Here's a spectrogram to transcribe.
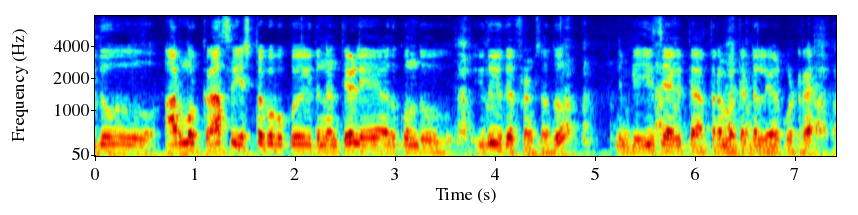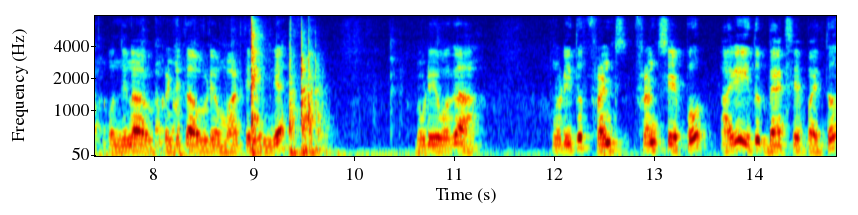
ಇದು ಆರ್ಮೋಲ್ ಕ್ರಾಸ್ ಎಷ್ಟು ತಗೋಬೇಕು ಇದನ್ನಂತೇಳಿ ಅದಕ್ಕೊಂದು ಇದು ಇದೆ ಫ್ರೆಂಡ್ಸ್ ಅದು. ನಿಮಗೆ ಈಸಿ ಆಗುತ್ತೆ ಆ ಥರ ಮೆಥಡಲ್ಲಿ ಹೇಳ್ಕೊಟ್ರೆ. ಒಂದಿನ ಖಂಡಿತ ವಿಡಿಯೋ ಮಾಡ್ತೀನಿ ನಿಮಗೆ. ನೋಡಿ ಇವಾಗ, ನೋಡಿ ಇದು ಫ್ರಂಟ್ ಫ್ರಂಟ್ ಶೇಪು ಹಾಗೆ ಇದು ಬ್ಯಾಕ್ ಶೇಪ್ ಆಯಿತು.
